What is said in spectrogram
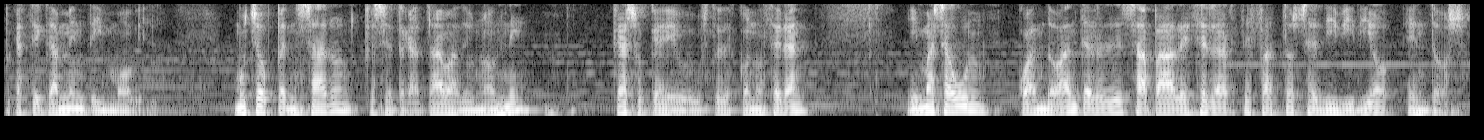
prácticamente inmóvil. Muchos pensaron que se trataba de un ovni, caso que ustedes conocerán, y más aún cuando antes de desaparecer el artefacto se dividió en dos.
